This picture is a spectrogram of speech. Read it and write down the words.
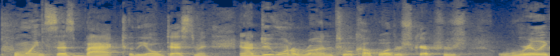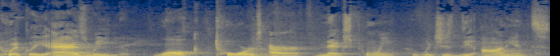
points us back to the Old Testament. And I do want to run to a couple other scriptures really quickly as we walk towards our next point, which is the audience.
